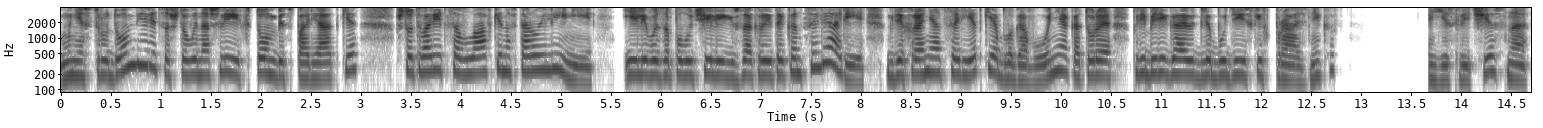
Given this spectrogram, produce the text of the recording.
Мне с трудом верится, что вы нашли их в том беспорядке, что творится в лавке на второй линии, или вы заполучили их в закрытой канцелярии, где хранятся редкие благовония, которые приберегают для буддийских праздников. Если честно,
